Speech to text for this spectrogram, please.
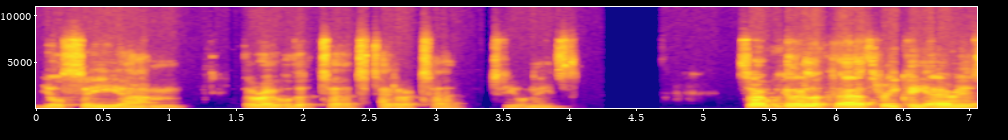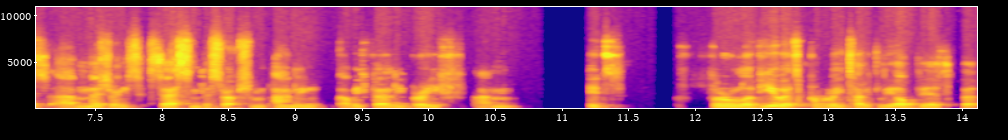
you'll see um, they're able to, to, to tailor it to, to your needs. So we're going to look at uh, three key areas, um, measuring success and disruption planning. I'll be fairly brief. Um, it's for all of you, it's probably totally obvious, but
